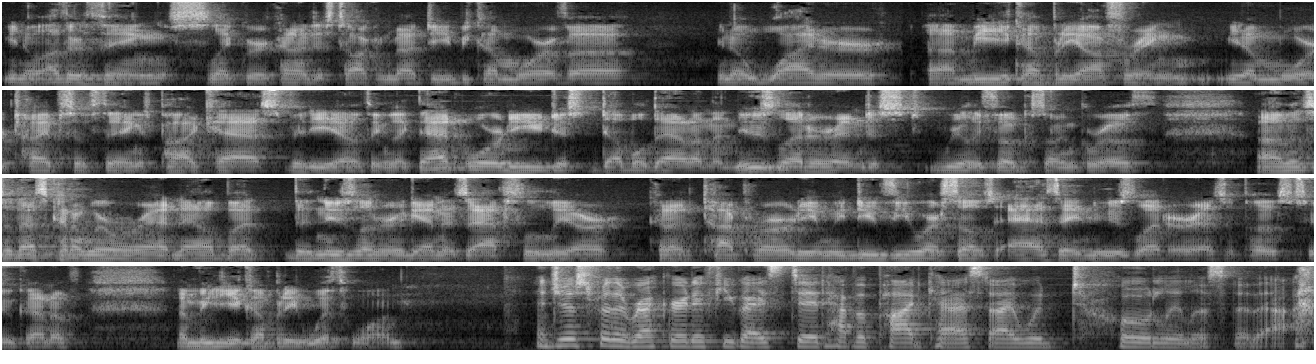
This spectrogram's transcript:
you know other things? Like we are kind of just talking about do you become more of a you know wider uh, media company offering you know more types of things podcasts video things like that? Or do you just double down on the newsletter and just really focus on growth? Um, and so that's kind of where we're at now but the newsletter again is absolutely our kind of top priority and we do view ourselves as a newsletter as opposed to kind of a media company with one and just for the record, if you guys did have a podcast, I would totally listen to that.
